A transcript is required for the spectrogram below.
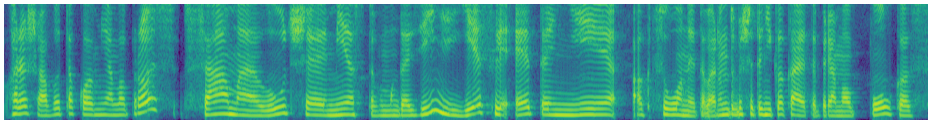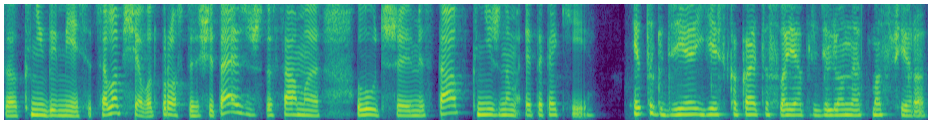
Хорошо, а вот такой у меня вопрос. Самое лучшее место в магазине, если это не акционный товар, ну, потому что это не какая-то прямо полка с книгой месяца. А вообще, вот просто считается, что самые лучшие места в книжном это какие? Это где есть какая-то своя определенная атмосфера.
